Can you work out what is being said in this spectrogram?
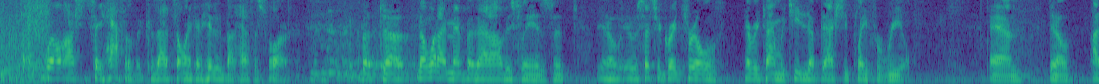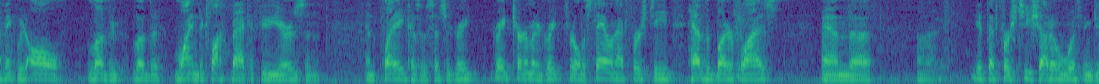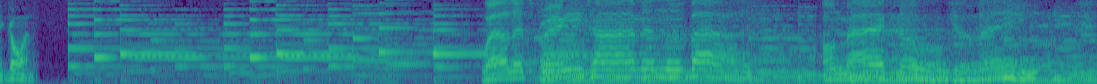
Well, I should say half of it because that's only can hit it about half as far. But uh, no, what I meant by that obviously is that you know it was such a great thrill every time we teed it up to actually play for real, and you know I think we'd all love to love to wind the clock back a few years and and play because it was such a great great tournament, a great thrill to stand on that first tee, have the butterflies, and uh, uh, get that first tee shot over with and get going. Well, it's springtime in the valley on Magnolia Lane.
